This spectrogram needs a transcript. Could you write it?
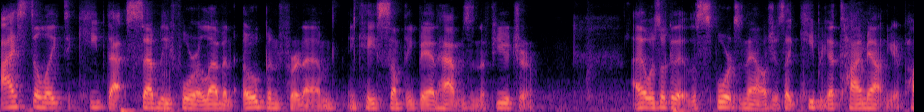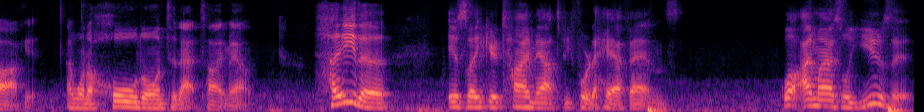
I still like to keep that 7411 open for them in case something bad happens in the future. I always look at it the sports analogy. It's like keeping a timeout in your pocket. I want to hold on to that timeout. HYTA is like your timeouts before the half ends. Well, I might as well use it.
